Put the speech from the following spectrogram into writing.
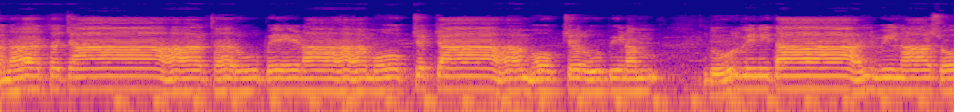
अनर्थचार्थरूपेण मोक्षचा मोक्षरूपिणम् दुर्विनीतान् विनाशो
